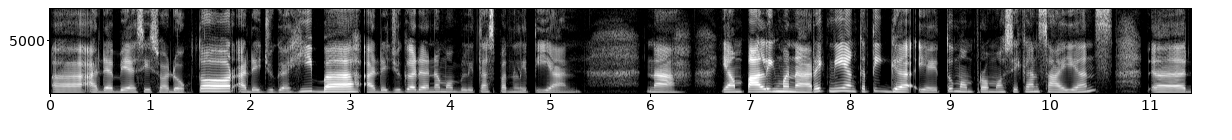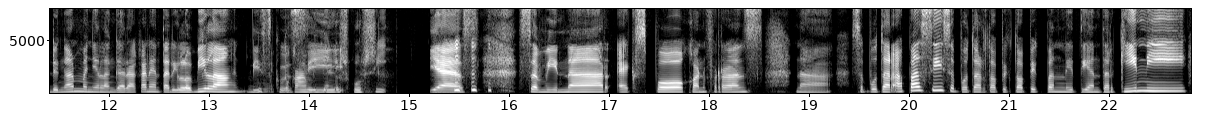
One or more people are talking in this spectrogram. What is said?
Eh, ada beasiswa doktor, ada juga hibah, ada juga dana mobilitas penelitian. Nah, yang paling menarik nih yang ketiga yaitu mempromosikan sains eh, dengan menyelenggarakan yang tadi lo bilang Tukang bikin diskusi. diskusi. Yes, seminar, expo, conference. Nah, seputar apa sih? Seputar topik-topik penelitian terkini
